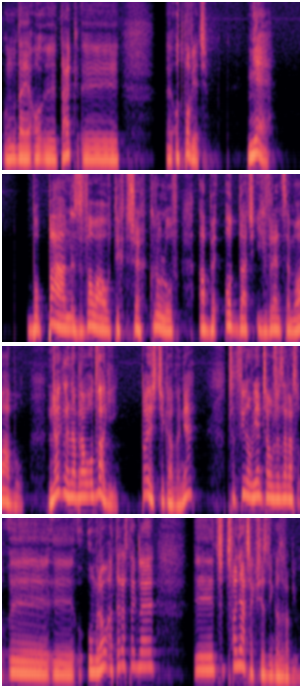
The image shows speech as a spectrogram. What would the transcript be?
On mu daje, y, tak, yy, yy, odpowiedź. Nie, bo Pan zwołał tych trzech królów, aby oddać ich w ręce Moabu. Nagle nabrał odwagi. To jest ciekawe, nie? Przed chwilą jęczał, że zaraz umrą, a teraz nagle cwaniaczek się z niego zrobił.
